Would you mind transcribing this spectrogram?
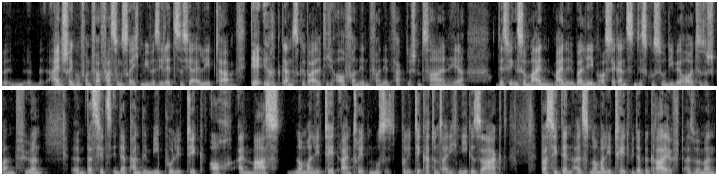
äh, Einschränkung von Verfassungsrechten, wie wir sie letztes Jahr erlebt haben, der irrt ganz gewaltig auch von den, von den faktischen Zahlen her. Und deswegen ist so mein, meine Überlegung aus der ganzen Diskussion, die wir heute so spannend führen, äh, dass jetzt in der Pandemiepolitik auch ein Maß Normalität eintreten muss. Politik hat uns eigentlich nie gesagt, was sie denn als Normalität wieder begreift. Also wenn man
